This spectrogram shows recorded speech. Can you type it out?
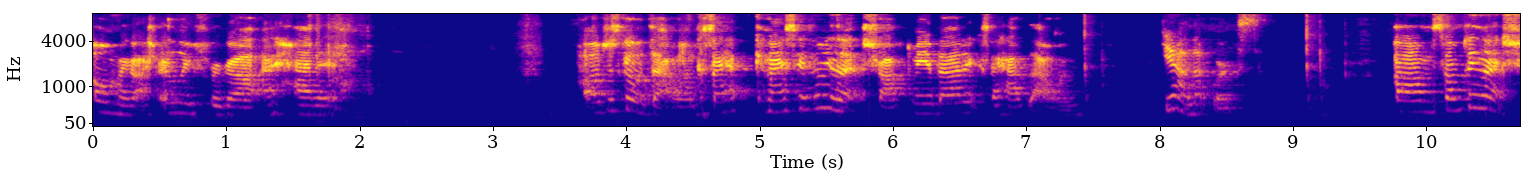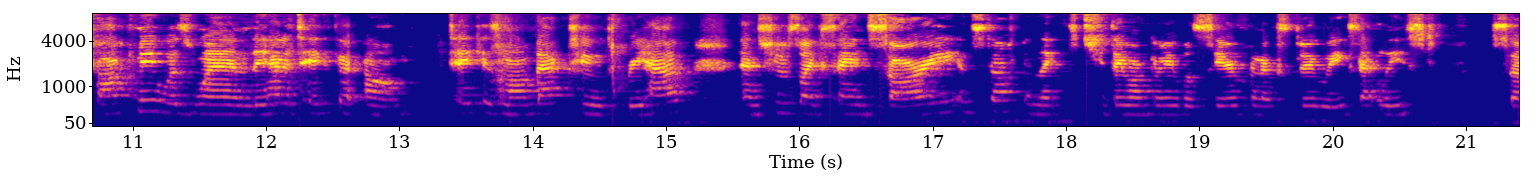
Oh my gosh, I really forgot. I had it. I'll just go with that one because I can I say something that shocked me about it because I have that one. Yeah, that works. Um, something that shocked me was when they had to take the um take his mom back to rehab, and she was like saying sorry and stuff, and they she, they weren't gonna be able to see her for the next three weeks at least. So,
